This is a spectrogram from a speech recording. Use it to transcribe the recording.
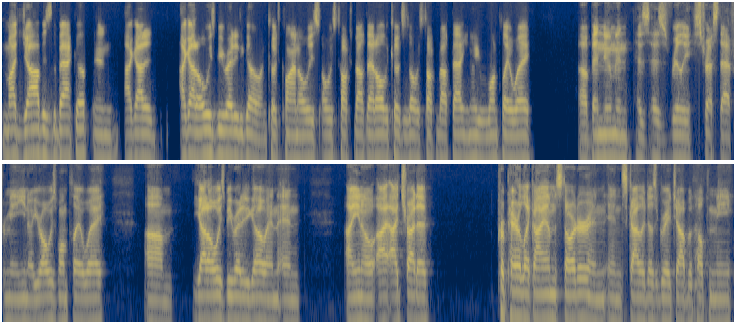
my job is the backup, and I gotta I gotta always be ready to go. And Coach Klein always always talks about that. All the coaches always talk about that. You know, you're one play away. Uh, ben Newman has has really stressed that for me. You know, you're always one play away. Um, you gotta always be ready to go, and and I you know I, I try to prepare like I am the starter, and and Skylar does a great job of helping me.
